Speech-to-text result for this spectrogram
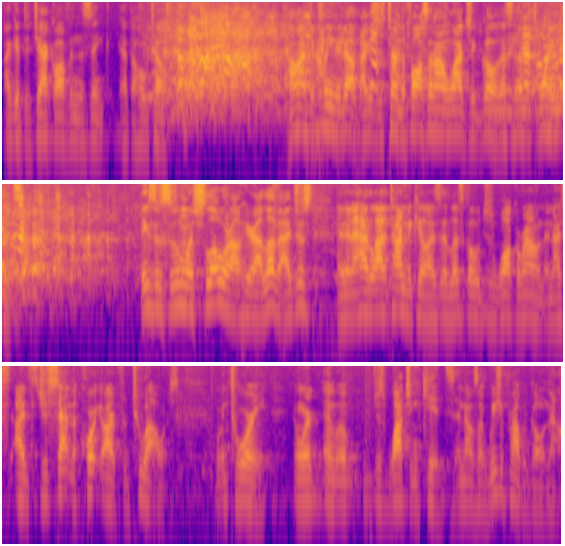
I get to jack off in the sink at the hotel. I don't have to clean it up. I can just turn the faucet on and watch it go. That's another 20 minutes. Things are so much slower out here. I love it. I just, and then I had a lot of time to kill. I said, let's go just walk around. And I, I just sat in the courtyard for two hours with Tori. And we're, and we're just watching kids. And I was like, we should probably go now.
